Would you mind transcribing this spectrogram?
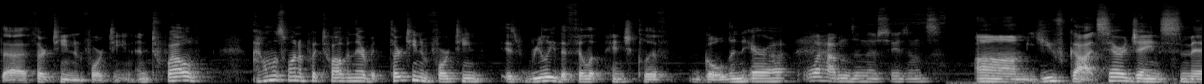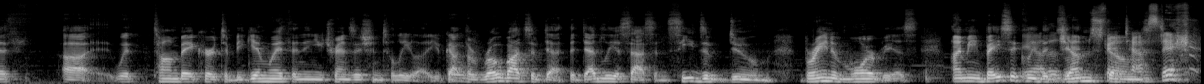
the 13 and 14. And 12, I almost want to put 12 in there, but 13 and 14 is really the Philip Hinchcliffe golden era. What happens in those seasons? Um, you've got Sarah Jane Smith uh, with Tom Baker to begin with, and then you transition to Leela. You've got Oh. the Robots of Death, the Deadly Assassin, Seeds of Doom, Brain of Morbius. I mean, basically Yeah, the gemstones. Fantastic.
